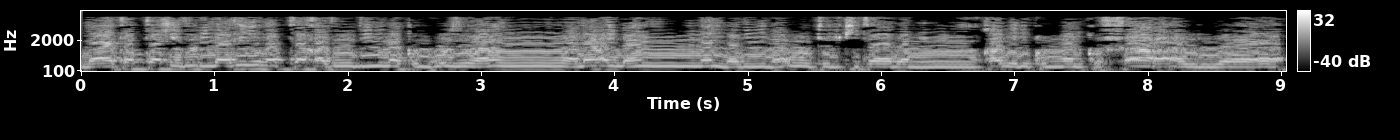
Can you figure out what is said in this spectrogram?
لا تتخذوا الذين اتخذوا دينكم هزوا ولعبا من الذين أوتوا الكتاب من قبلكم والكفار أولياء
